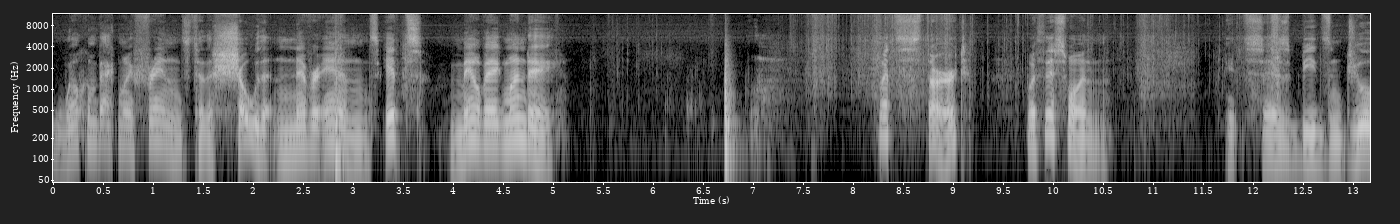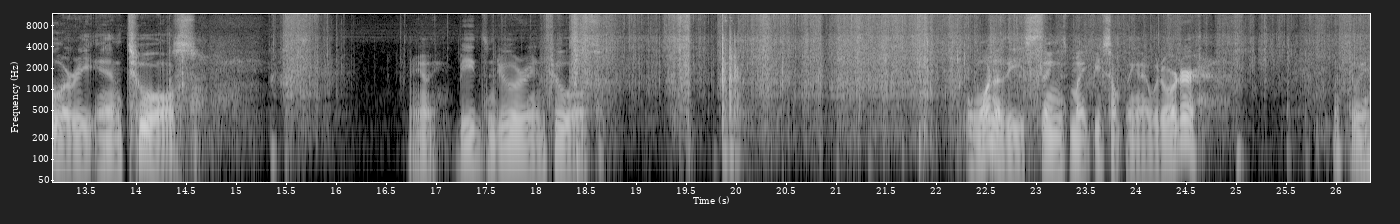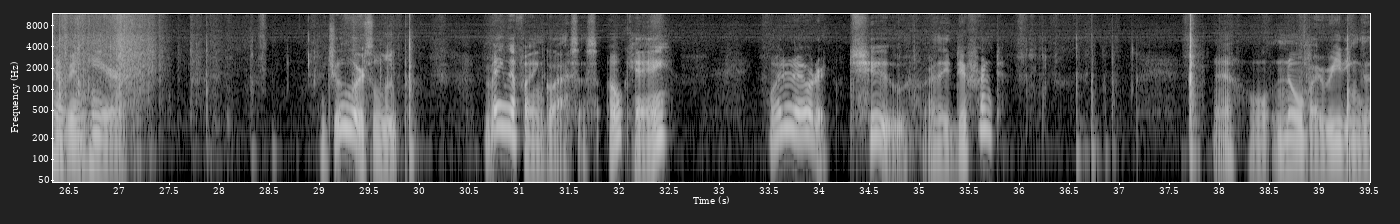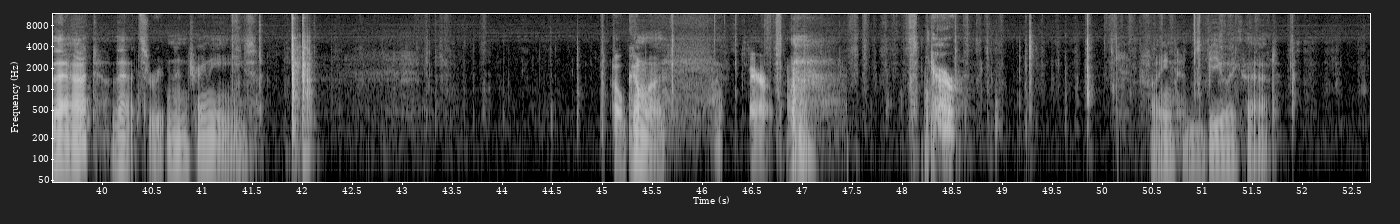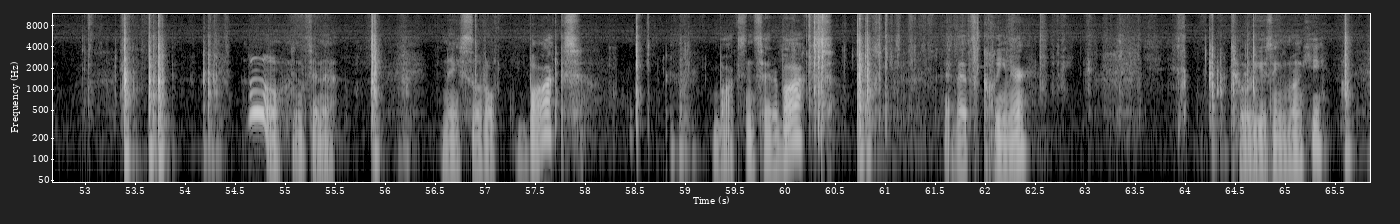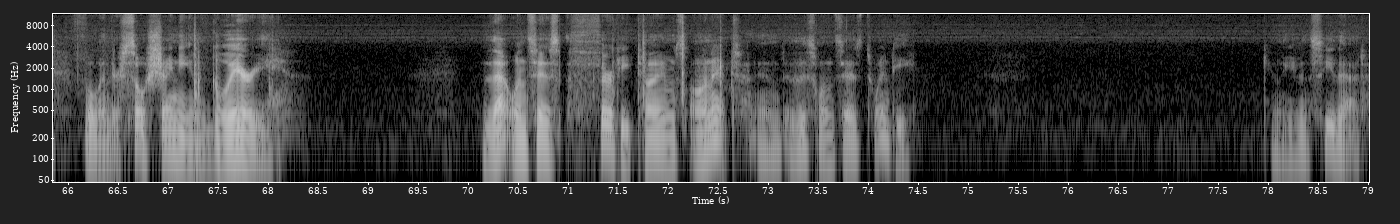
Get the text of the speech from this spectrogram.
Welcome back, my friends, to the show that never ends. It's Mailbag Monday. Let's start with this one. It says beads and jewelry and tools. Anyway, beads and jewelry and tools. One of these things might be something I would order. What do we have in here? Jeweler's loupe. Magnifying glasses. Okay. Why did I order two? Are they different? Yeah, won't know by reading that. That's written in Chinese. Oh, come on. There. There. Fine, be like that. Oh, it's in a nice little box. Box inside a box. Yeah, that's cleaner. Tool using monkey. Oh, and they're so shiny and glary. That one says 30 times on it, and this one says 20. Can we even see that?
